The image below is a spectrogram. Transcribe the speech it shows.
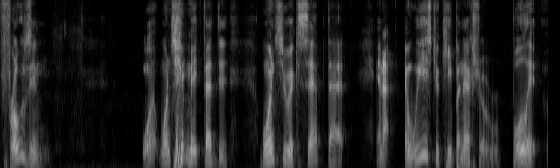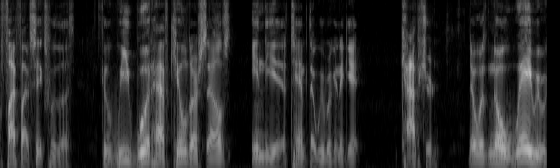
frozen once you make that once you accept that and I, and we used to keep an extra bullet 556 with us because we would have killed ourselves in the attempt that we were to get captured there was no way we were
